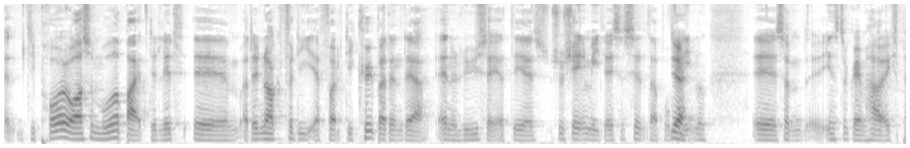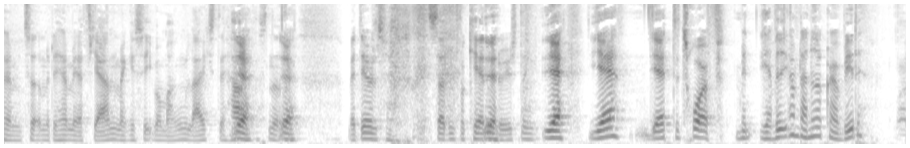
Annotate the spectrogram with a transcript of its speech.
at de prøver jo også at modarbejde det lidt, øh, og det er nok fordi, at folk de køber den der analyse af, at det er sociale medier i sig selv, der er problemet. Ja. Øh, som Instagram har jo eksperimenteret med det her med at fjerne, man kan se, hvor mange likes det har. Ja, og sådan noget. ja. Men det er jo så, så den forkerte Ja. løsning. Ja, ja, ja, det tror jeg, men jeg ved ikke, om der er noget at gøre ved det. Nej.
